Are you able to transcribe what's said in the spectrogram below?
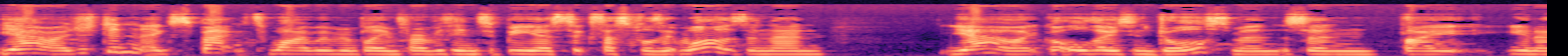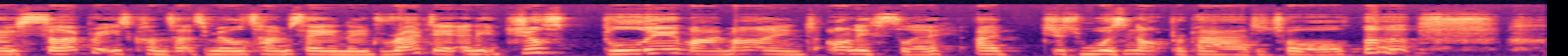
yeah, I just didn't expect Why Women Blame for Everything to be as successful as it was. And then yeah, I got all those endorsements and like, you know, celebrities contacted me all the time saying they'd read it and it just blew my mind, honestly. I just was not prepared at all.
